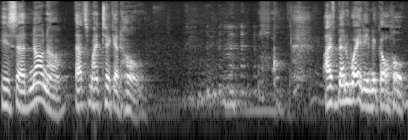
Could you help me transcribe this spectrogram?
he said, No, no, that's my ticket home. I've been waiting to go home.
